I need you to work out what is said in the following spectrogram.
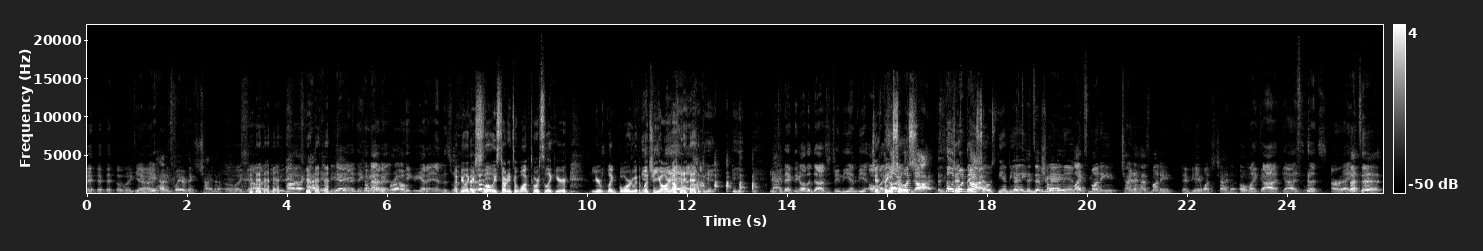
oh my The god. NBA had its way. Everything's China. Oh my god, dude. Uh, at NBA, come at gotta, me, bro. I think we gotta end this one. I feel like you're slowly starting to walk towards like your, your like board with a bunch of yarn on it. You're connecting all the dots between the NBA. Oh Jeff my Bezos. god. one dot. Jeff one dot. Bezos, the NBA, It's, it's NBA China, man. likes money. China has money. NBA wants China. Oh my god, guys. Let's. All right. That's it.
